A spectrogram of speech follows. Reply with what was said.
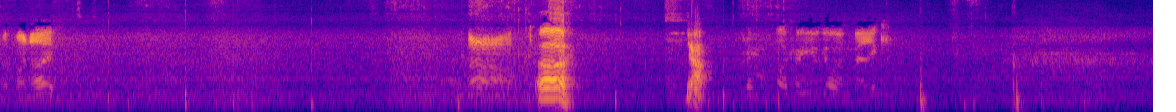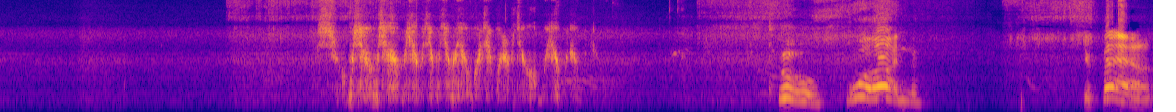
With my knife. Ah! Ah! Yeah. Where the fuck are you going, medic? Two, one. You failed.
